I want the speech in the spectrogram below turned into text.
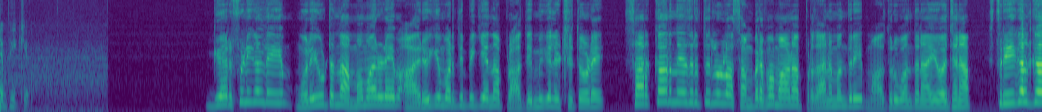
ലഭിക്കും. ഗർഭിണികളുടെയും മുലയൂട്ടുന്ന അമ്മമാരുടെയും ആരോഗ്യം വർദ്ധിപ്പിക്കുക എന്ന പ്രാഥമിക ലക്ഷ്യത്തോടെ സർക്കാർ നേതൃത്വത്തിലുള്ള സംരംഭമാണ് പ്രധാനമന്ത്രി മാതൃവന്ദന യോജന. സ്ത്രീകൾക്ക്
